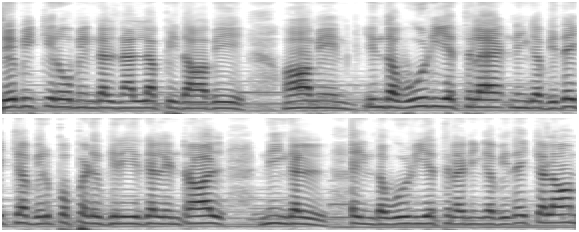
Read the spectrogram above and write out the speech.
ஜெபிக்கிறோம் எங்கள் நல்ல பிதாவே. ஆமீன். இந்த ஊழிய ஊழியத்தில் நீங்கள் விதைக்க விருப்பப்படுகிறீர்கள் என்றால் நீங்கள் இந்த ஊழியத்தில் நீங்கள் விதைக்கலாம்.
